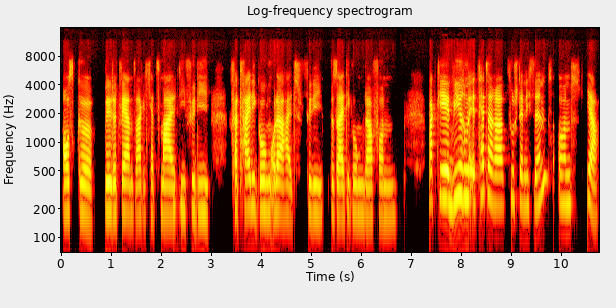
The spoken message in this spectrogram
ausgebildet werden, sage ich jetzt mal, die für die Verteidigung oder halt für die Beseitigung davon Bakterien, Viren etc. zuständig sind. Und ja,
